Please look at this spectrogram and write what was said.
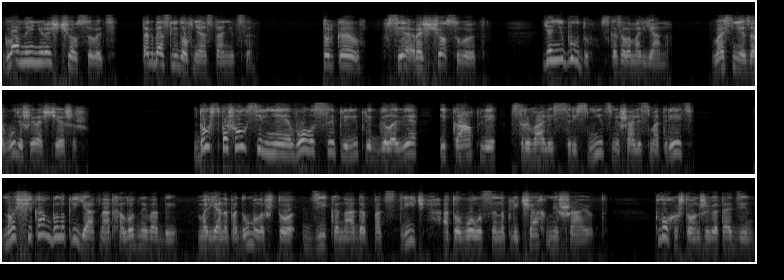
Главное не расчесывать, тогда следов не останется. Только все расчесывают. «Я не буду», — сказала Марьяна. «Во сне забудешь и расчешешь». Дождь пошел сильнее, волосы прилипли к голове, и капли срывались с ресниц, мешали смотреть. Но щекам было приятно от холодной воды. Марьяна подумала, что дико надо подстричь, а то волосы на плечах мешают. Плохо, что он живет один.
